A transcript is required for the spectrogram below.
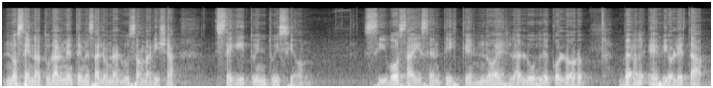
No sé, naturalmente me sale una luz amarilla. Seguí tu intuición. Si vos ahí sentís que no es la luz de color verde, es violeta,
